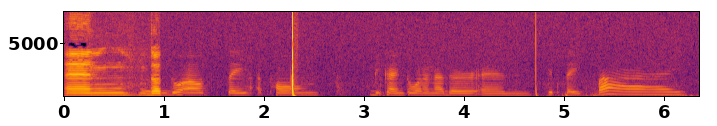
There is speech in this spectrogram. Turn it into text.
And don't go out, stay at home, be kind to one another, and keep safe. Bye!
